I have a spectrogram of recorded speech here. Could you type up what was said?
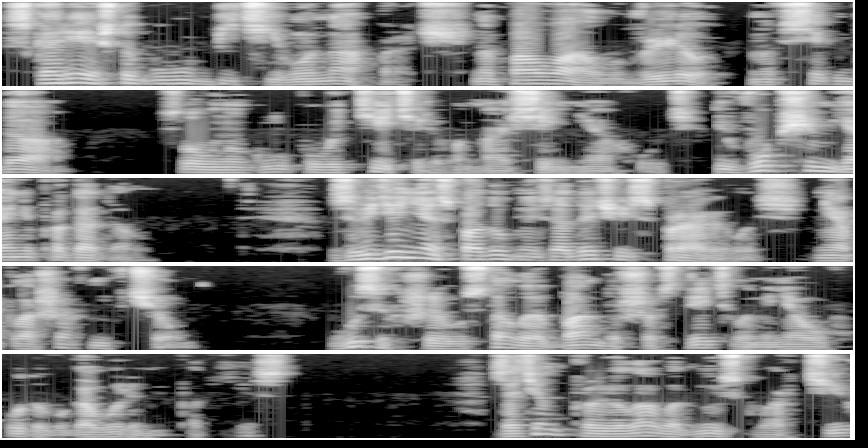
Скорее, чтобы убить его напрочь, наповал, в лед, навсегда, словно глупого тетерева на осенней охоте. И в общем я не прогадал. Заведение с подобной задачей справилось, не оплошав ни в чем. Высохшая усталая бандерша встретила меня у входа в оговоренный подъезд. Затем провела в одну из квартир,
